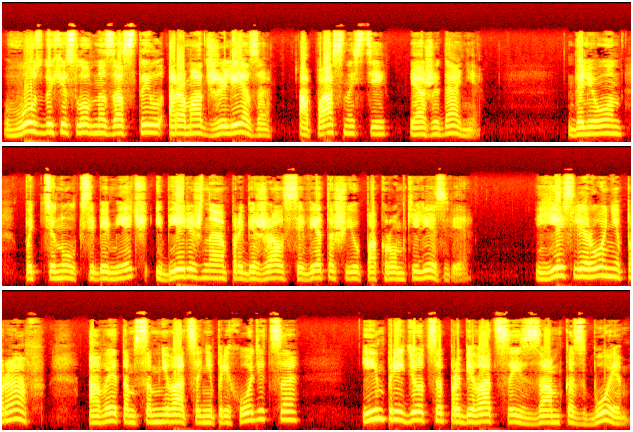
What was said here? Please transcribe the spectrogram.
В воздухе словно застыл аромат железа, опасности и ожидания. Да Леон подтянул к себе меч и бережно пробежался ветошью по кромке лезвия. Если Рони прав, а в этом сомневаться не приходится, им придется пробиваться из замка с боем.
